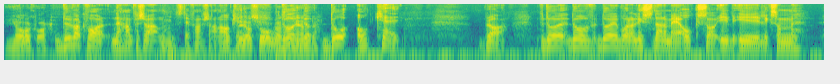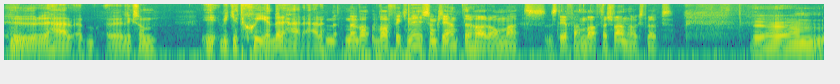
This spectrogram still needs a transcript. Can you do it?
Jag var kvar. Du var kvar när han försvann, Stefan försvann, okej. Jag såg vad som Då, hände. då okej. Bra. Då, då, då är våra lyssnare med också i, i liksom hur det här, eh, liksom, i vilket skede det här är. Men, men vad, vad fick ni som klienter höra om att Stefan bara försvann hux flux? Ehm,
